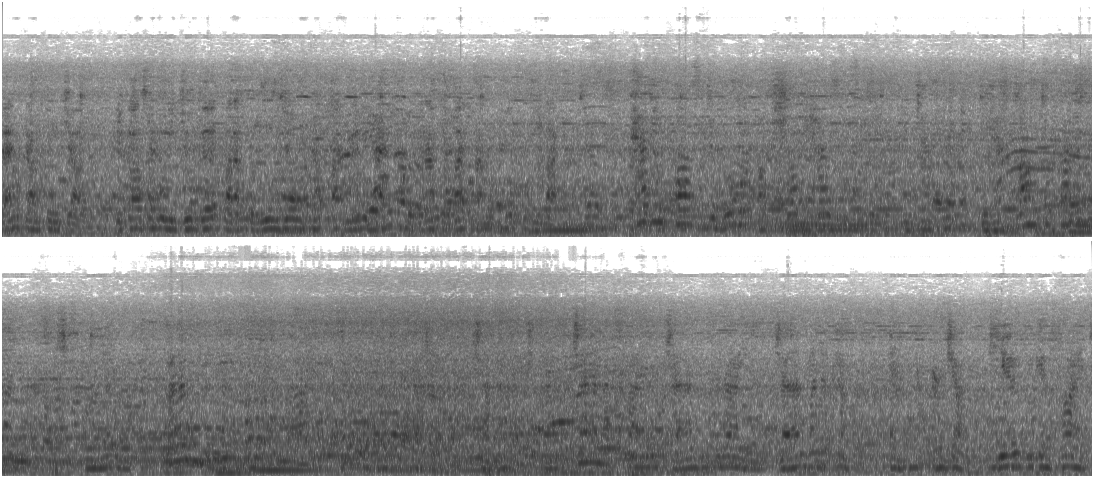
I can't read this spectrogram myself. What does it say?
dan Kampung Jawa. Di kawasan ini juga para pengunjung dapat melihat beberapa batang pokok Melaka. Having passed the row of shop houses in Japan, we have come to Padangani, which Here you can find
